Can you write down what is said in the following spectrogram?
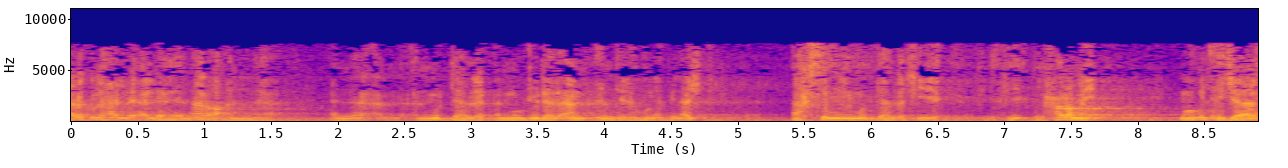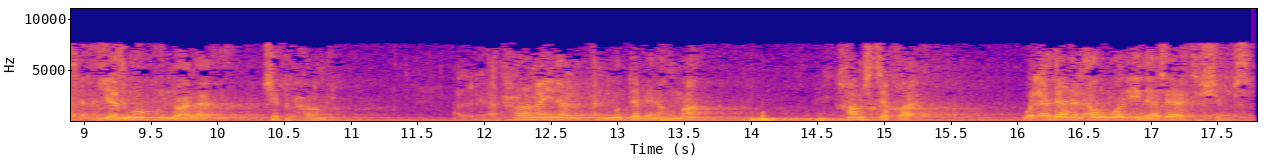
على كل حال الذي نرى أن أن المدة الموجودة الآن عندنا هنا في نجد أحسن من المدة التي في الحرمين. مو بالحجاز الحجاز مو كله على شكل الحرمين. الحرمين المدة بينهما خمس دقائق والأذان الأول إذا زالت الشمس.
